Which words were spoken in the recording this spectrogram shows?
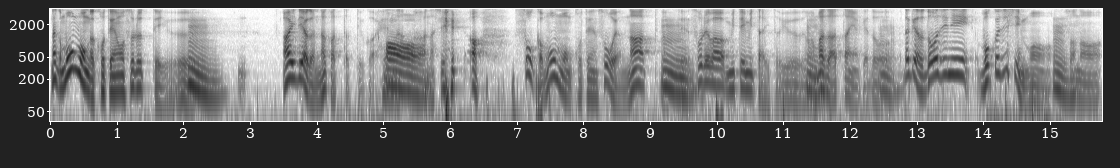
なんかモンモンが個展をするっていううん。うんアイデアがなかったっていうか変あなー。話 あそうかモンモン個展そうやんなってなって、うん。それは見てみたいというのがまずあったんやけど、うん。だけど同時に僕自身も、うん。その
